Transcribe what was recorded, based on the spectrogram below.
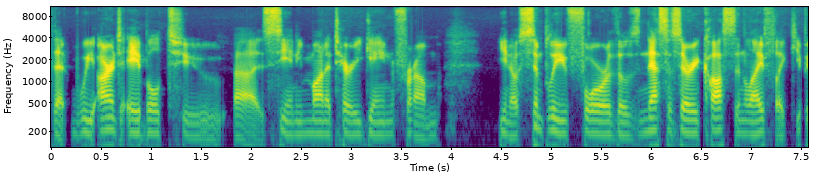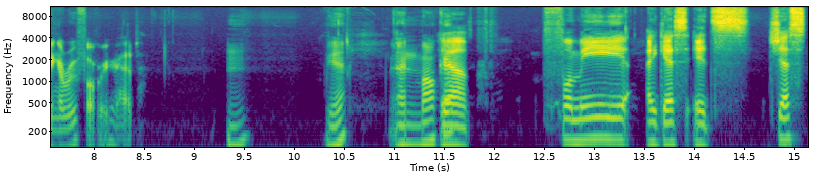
that we aren't able to uh, see any monetary gain from, you know, simply for those necessary costs in life, like keeping a roof over your head. Mm. Yeah. And Marco, Yeah. For me, I guess it's just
